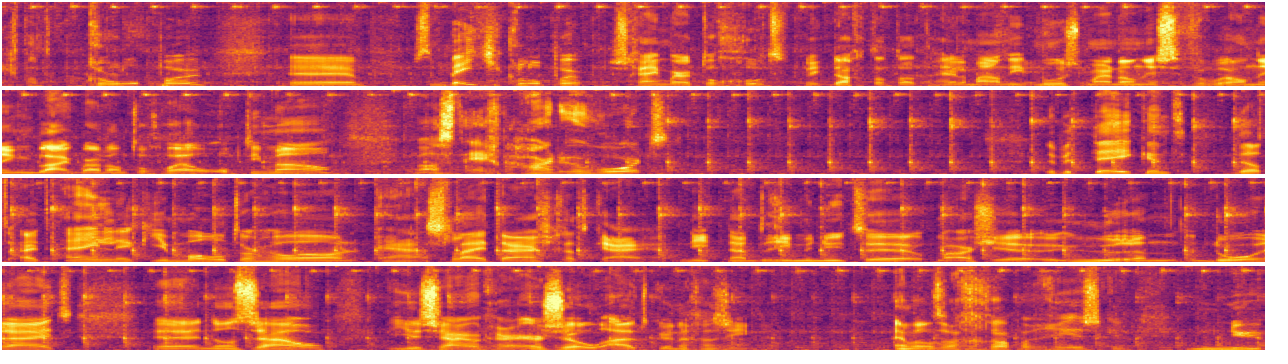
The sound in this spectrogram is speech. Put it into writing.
Echt dat kloppen. Als het een beetje kloppen, schijnbaar toch goed. Ik dacht dat dat helemaal niet moest, maar dan is de verbranding blijkbaar dan toch wel optimaal. Maar als het echt harder wordt, dat betekent dat uiteindelijk je motor gewoon ja, slijtage gaat krijgen. Niet na drie minuten, maar als je uren doorrijdt, eh, dan zou je zuiger er zo uit kunnen gaan zien. En wat wel grappig is, nu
